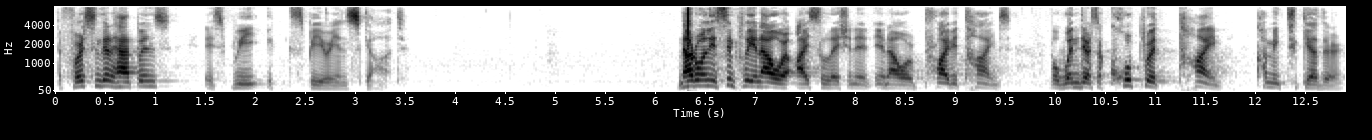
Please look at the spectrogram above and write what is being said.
the first thing that happens is we experience God. Not only simply in our isolation, in, in our private times, but when there's a corporate time coming together,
